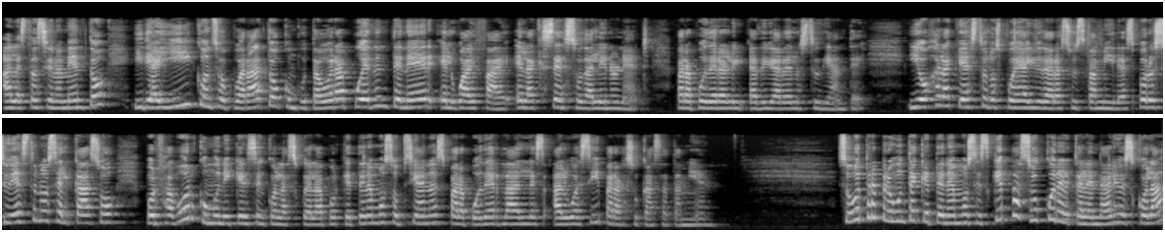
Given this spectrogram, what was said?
al estacionamiento y de allí con su aparato o computadora pueden tener el Wi-Fi, el acceso al Internet para poder ayudar al estudiante y ojalá que esto los pueda ayudar a sus familias. Pero si esto no es el caso, por favor comuníquense con la escuela porque tenemos opciones para poder darles algo así para su casa también. otra pregunta que tenemos es, ¿qué pasó con el calendario escolar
